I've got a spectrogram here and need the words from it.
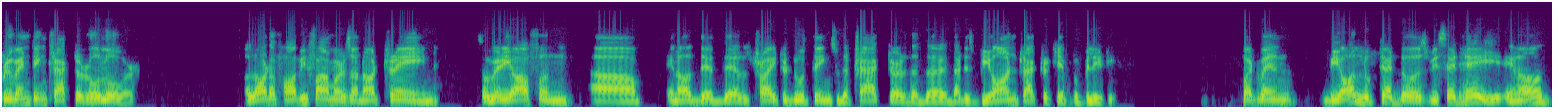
Preventing tractor rollover. A lot of hobby farmers are not trained so very often uh, you know they, they'll try to do things with a tractor that the that is beyond tractor capability but when we all looked at those. We said, hey, you know,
